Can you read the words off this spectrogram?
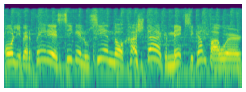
Oliver Pérez sigue luciendo. Hashtag Mexican Power.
